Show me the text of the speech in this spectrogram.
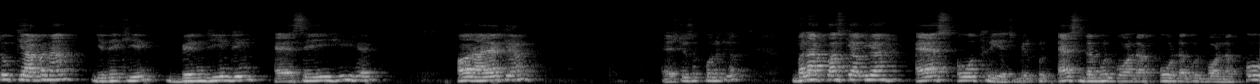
तो क्या बना? ये देखिए बेंजीन रिंग ऐसे ही है। और आया क्या? एच टू से फोर निकला। बना आपके पास क्या भैया एस ओ थ्री एच बिल्कुल. S double bond of O double bond of O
